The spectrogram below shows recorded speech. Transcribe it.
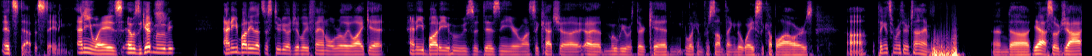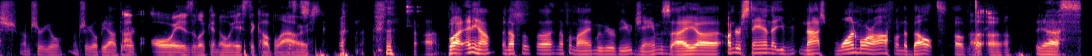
it's devastating. Anyways, it was a good movie. Anybody that's a Studio Ghibli fan will really like it. Anybody who's a Disney or wants to catch a, a movie with their kid, looking for something to waste a couple hours, uh, I think it's worth your time. And uh, yeah, so Josh, I'm sure you'll I'm sure you'll be out there. I'm always looking to waste a couple hours. Uh, but anyhow, enough of uh, enough of my movie review, James. I uh, understand that you've notched one more off on the belt of Uh oh. Yes,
